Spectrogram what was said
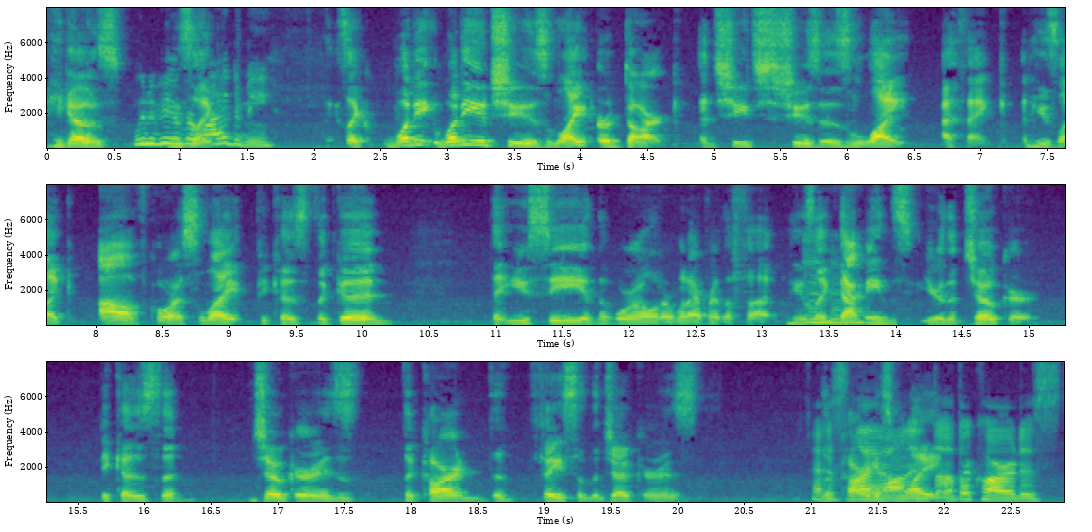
he goes, When have you ever like- lied to me? he's like, what do you, what do you choose, light or dark? And she chooses light, I think. And he's like, oh, of course, light because the good that you see in the world or whatever the fuck. He's like, Mhm. that means you're the Joker because the Joker is the card. The face of the Joker is the is card light is on white. it. The other card is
